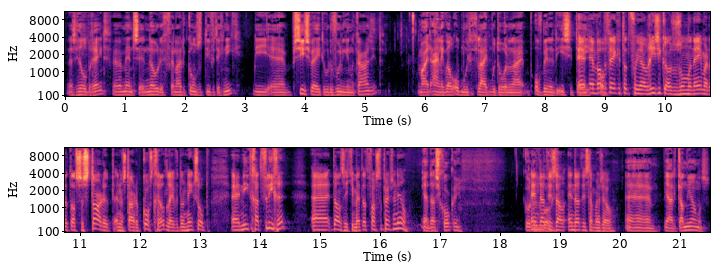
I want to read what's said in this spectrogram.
Dat is heel breed. We hebben mensen nodig vanuit de consultieve techniek. Die eh, precies weten hoe de voeding in elkaar zit. Maar uiteindelijk wel op moet geleid moeten worden naar of binnen de ICT. En, en wat of... betekent dat voor jouw risico's als ondernemer? Dat als een start-up, en een start-up kost geld, levert nog niks op, uh, niet gaat vliegen. Uh, dan zit je met dat vaste personeel. Ja, dat is schokken. En dat, is dan, en dat is dan maar zo? Uh, ja, dat kan niet anders.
